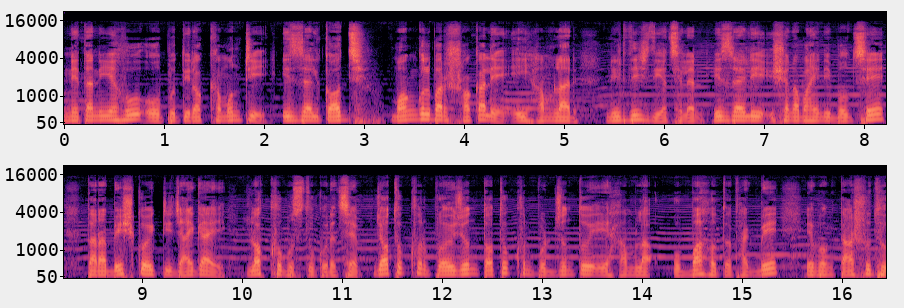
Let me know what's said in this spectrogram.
নেতানিয়াহু ও প্রতিরক্ষামন্ত্রী ইসরায়েল কজ মঙ্গলবার সকালে এই হামলার নির্দেশ দিয়েছিলেন। ইসরায়েলি সেনাবাহিনী বলছে, তারা বেশ কয়েকটি জায়গায় লক্ষ্যবস্তু করেছে। যতক্ষণ প্রয়োজন ততক্ষণ পর্যন্ত এ হামলা অব্যাহত থাকবে এবং তা শুধু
